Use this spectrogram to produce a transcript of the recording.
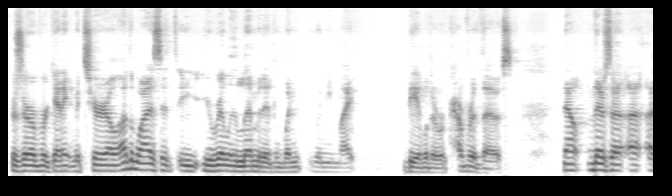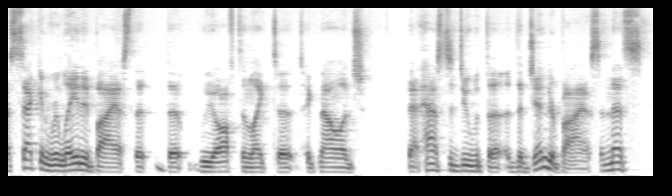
preserve organic material. Otherwise, it, you're really limited when when you might be able to recover those. Now, there's a, a second related bias that that we often like to, to acknowledge that has to do with the the gender bias, and that's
